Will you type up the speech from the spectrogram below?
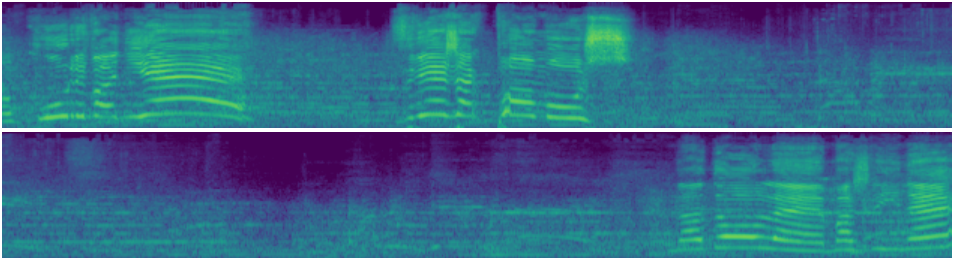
O kurwa nie! Zwierzak pomóż! Na dole! Masz linę?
